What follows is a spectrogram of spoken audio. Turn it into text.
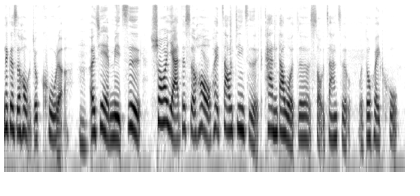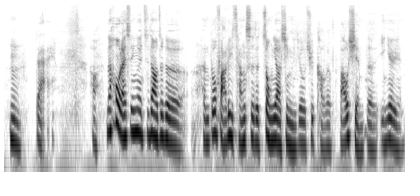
那个时候我就哭了，嗯而且每次刷牙的时候会照镜子看到我的手这样子，我都会哭。嗯。对，好，那后来是因为知道这个很多法律常识的重要性，你就去考了保险的营业员。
